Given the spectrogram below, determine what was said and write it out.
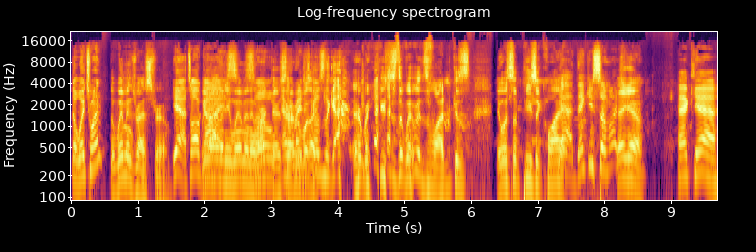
The which one? The women's restroom. Yeah, it's all We don't have any women that work there, so everybody just everyone- goes to the guy. Everybody uses the women's one because it was a piece of quiet. yeah, thank you so much. Thank you. Heck yeah.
